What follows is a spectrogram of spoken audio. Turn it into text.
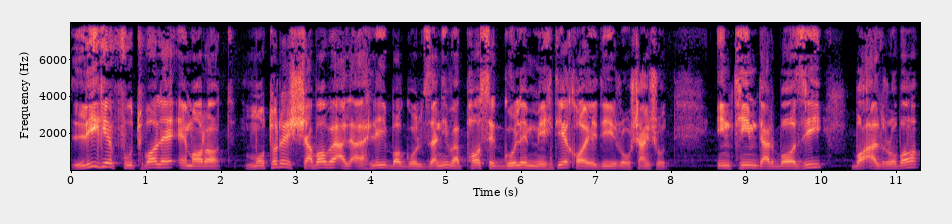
لیگ فوتبال امارات موتور شباب الاهلی با گلزنی و پاس گل مهدی قائدی روشن شد. این تیم در بازی با الربا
